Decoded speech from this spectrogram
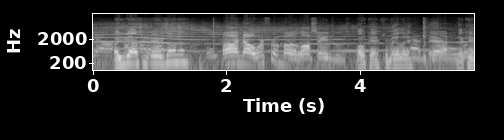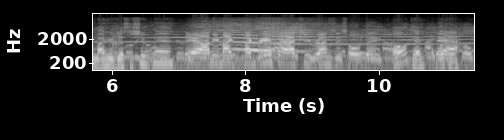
Yeah. Are you guys from Arizona? Uh no, we're from uh, Los Angeles. Okay, from LA. Yeah. That came out here just to shoot, man. Yeah, I mean my my grandpa actually runs this whole thing. Oh, okay. Yeah. Okay.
